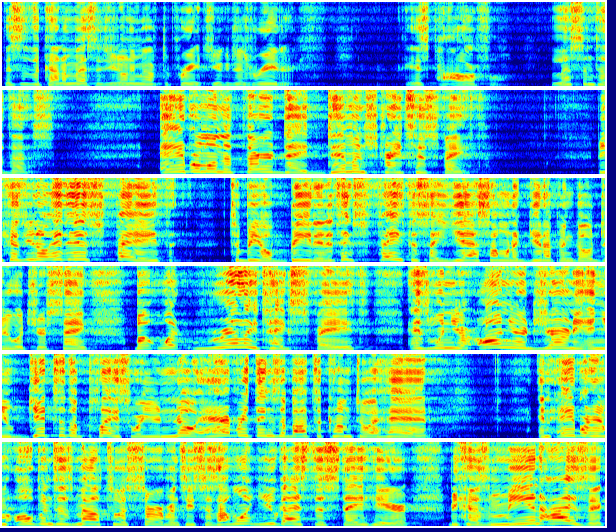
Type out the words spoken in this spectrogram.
This is the kind of message you don't even have to preach, you can just read it. It's powerful. Listen to this. Abram on the third day demonstrates his faith. Because, you know, it is faith to be obedient. It takes faith to say, Yes, I want to get up and go do what you're saying. But what really takes faith is when you're on your journey and you get to the place where you know everything's about to come to a head. And Abraham opens his mouth to his servants. He says, I want you guys to stay here because me and Isaac,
